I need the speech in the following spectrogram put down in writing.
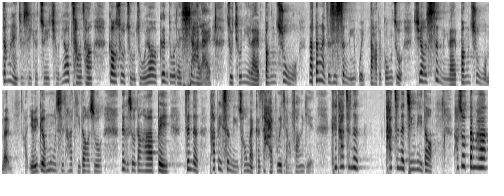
当然就是一个追求，你要常常告诉主，主我要更多的下来，主求你来帮助我。那当然这是圣灵伟大的工作，需要圣灵来帮助我们。有一个牧师他提到说，那个时候当他被真的他被圣灵充满，可是还不会讲方言，可是他真的他真的经历到，他说当他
